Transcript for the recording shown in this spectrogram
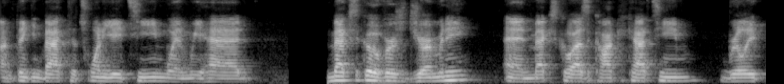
I'm thinking back to 2018 when we had Mexico versus Germany, and Mexico as a CONCACAF team really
